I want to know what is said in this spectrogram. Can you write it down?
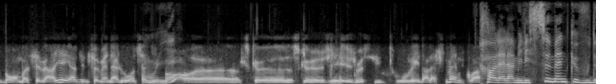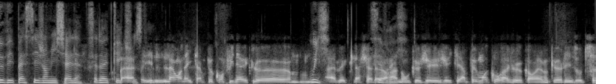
Bon, bah, c'est varié hein, d'une semaine à l'autre. Ça dépend euh, ce que ce que j'ai, je me suis trouvé dans la semaine, quoi. Oh là là, mais les semaines que vous devez passer, Jean-Michel, ça doit être quelque bah, chose. Là, on a été un peu confiné avec le, avec la chaleur, hein, donc j'ai été un peu moins courageux quand même que les autres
